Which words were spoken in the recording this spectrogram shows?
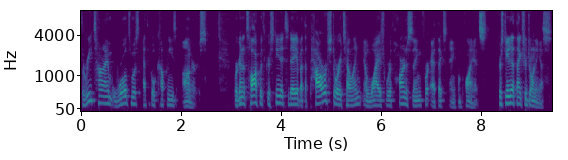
three time World's Most Ethical Companies honors. We're going to talk with Christina today about the power of storytelling and why it's worth harnessing for ethics and compliance. Christina, thanks for joining us.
